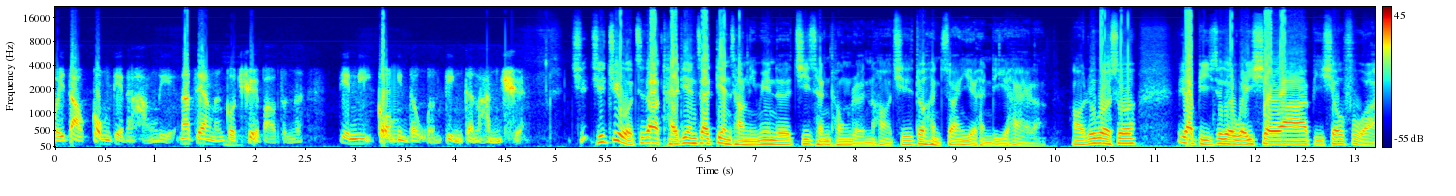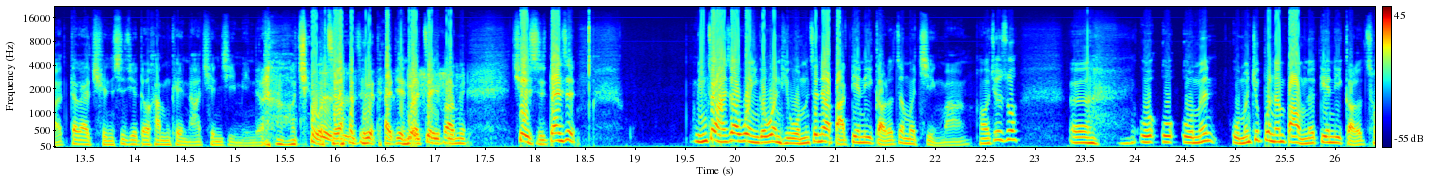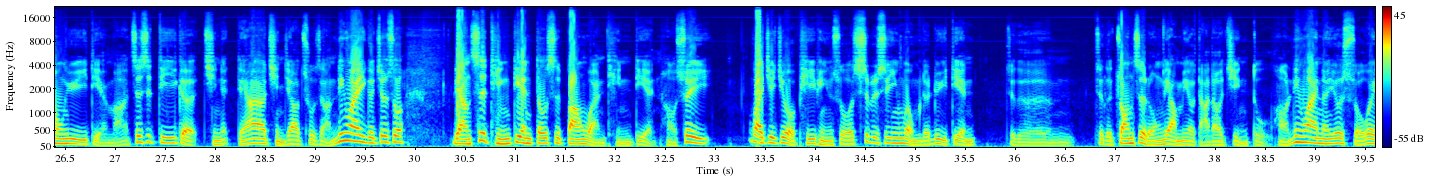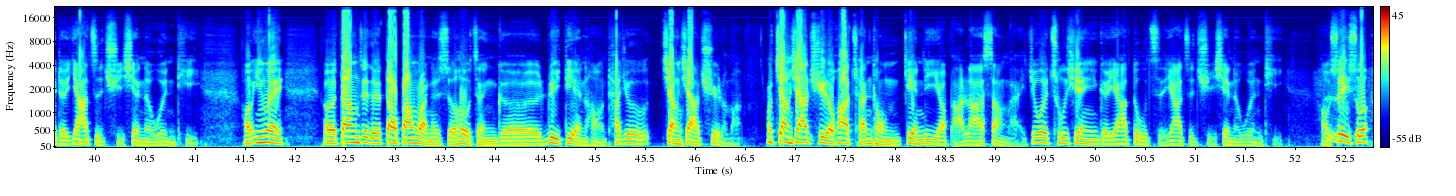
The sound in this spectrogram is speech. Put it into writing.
回到供电的行列，那这样能够确保整个电力供应的稳定跟安全。其其实据我知道，台电在电厂里面的基层同仁哈，其实都很专业、很厉害了。哦，如果说要比这个维修啊、比修复啊，大概全世界都他们可以拿前几名的。就我知道，这个台电在这一方面确实，但是民众还是要问一个问题：我们真的要把电力搞得这么紧吗？好，就是说，呃，我我我们我们就不能把我们的电力搞得充裕一点吗？这是第一个，请等下要请教处长。另外一个就是说，两次停电都是傍晚停电，好，所以。外界就有批评说，是不是因为我们的绿电这个这个装置容量没有达到进度？好，另外呢，又所谓的压制曲线的问题。好，因为呃，当这个到傍晚的时候，整个绿电哈，它就降下去了嘛。那降下去的话，传统电力要把它拉上来，就会出现一个压肚子、压制曲线的问题。好，所以说，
